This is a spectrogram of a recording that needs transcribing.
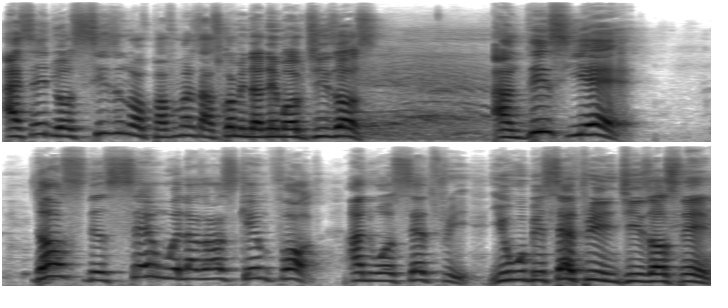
I said, Your season of performance has come in the name of Jesus. And this year, just the same way Lazarus came forth and was set free, you will be set free in Jesus' name.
